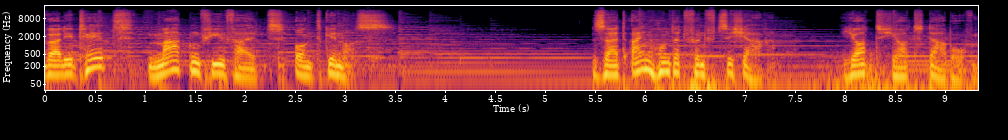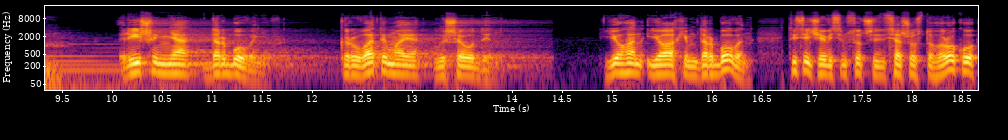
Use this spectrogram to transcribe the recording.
Qualität, Markenvielfalt und Genuss. Seit 150 Jahren. J.J. Darboven. Рішення Дарбовенів. Керувати має лише один. Йоган Йоахім Дарбовен 1866 року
